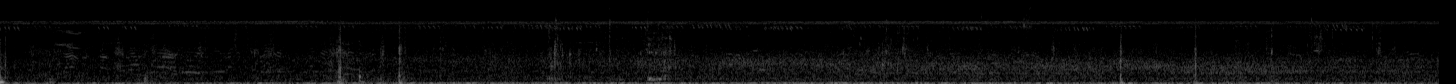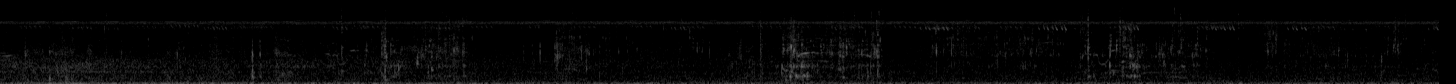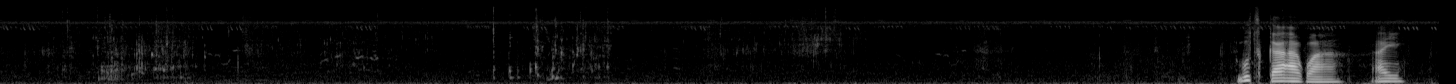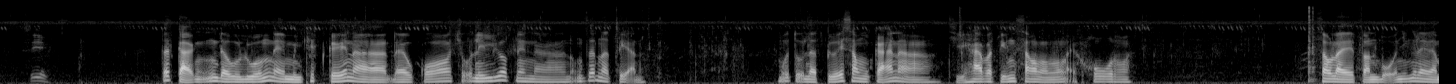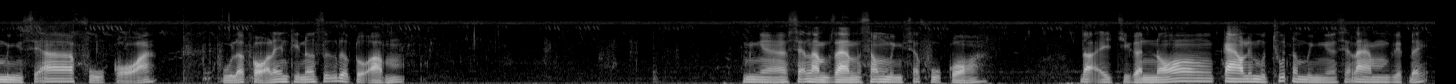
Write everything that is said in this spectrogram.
Busca agua ai Sí. tất cả những đầu luống này mình thiết kế là đều có chỗ lấy nước nên là nó cũng rất là tiện. Mỗi tội là tưới xong cái là chỉ hai ba tiếng sau là nó lại khô thôi. Sau này toàn bộ những cái này là mình sẽ phủ cỏ phủ lá cỏ lên thì nó giữ được độ ẩm. Mình à, sẽ làm giàn xong mình sẽ phủ cỏ đợi chỉ cần nó cao lên một chút là mình sẽ làm việc đấy.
